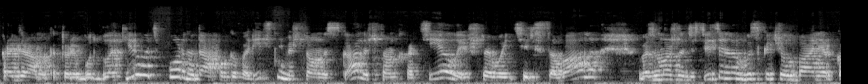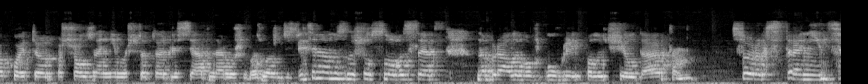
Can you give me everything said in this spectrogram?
программы, которые будут блокировать порно, да, поговорить с ними, что он искал, и что он хотел, и что его интересовало. Возможно, действительно выскочил баннер какой-то, он пошел за ним и что-то для себя обнаружил. Возможно, действительно он услышал слово «секс», набрал его в гугле и получил, да, там, 40 страниц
